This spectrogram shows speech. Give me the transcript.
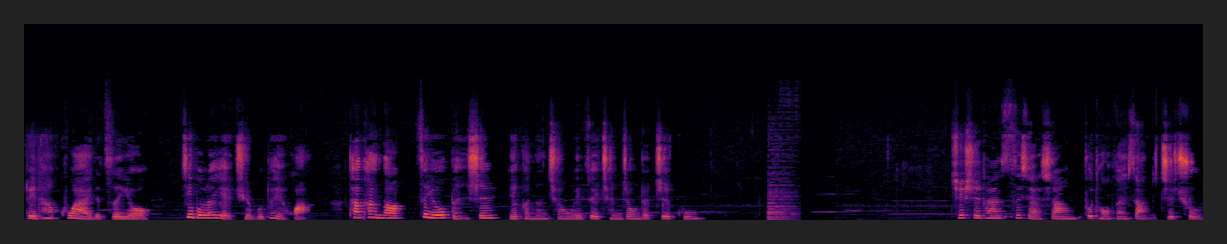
对他酷爱的自由，纪伯伦也绝不对话。他看到自由本身也可能成为最沉重的桎梏。这是他思想上不同凡响的之处。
